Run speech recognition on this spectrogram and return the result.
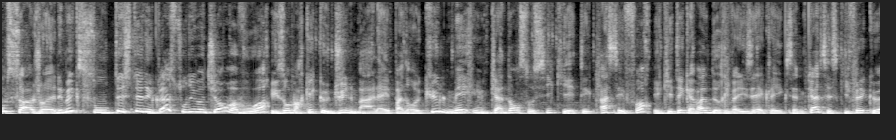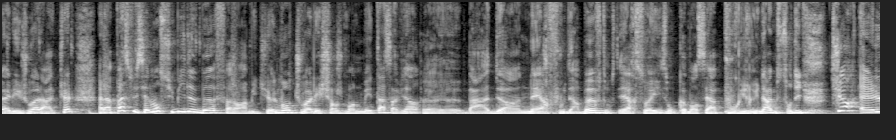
comme ça. Genre, il y a des mecs qui sont testés des classes, se sont dit, bah tiens, on va voir. Ils ont marqué que d'une, bah, elle avait pas de recul, mais une cadence aussi qui était assez forte et qui était capable de rivaliser avec la XM4. C'est ce qui fait qu'elle est jouée à l'heure actuelle. Elle a pas spécialement subi de buff. Alors, habituellement, tu vois, les changements de méta, ça vient euh, bah, d'un nerf ou d'un buff. Donc, c'est-à-dire, soit ils ont commencé à pourrir une arme, ils se sont dit, tiens, elle,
